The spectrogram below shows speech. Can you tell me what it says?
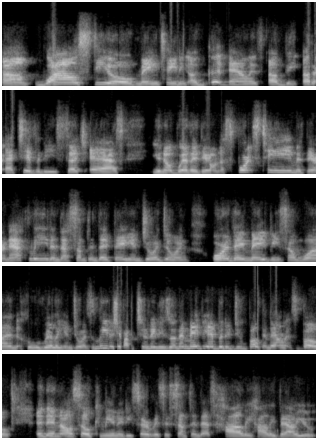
um, while still maintaining a good balance of the other activities, such as you know, whether they're on a sports team, if they're an athlete and that's something that they enjoy doing, or they may be someone who really enjoys leadership opportunities, or they may be able to do both and balance both. And then also community service is something that's highly, highly valued,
